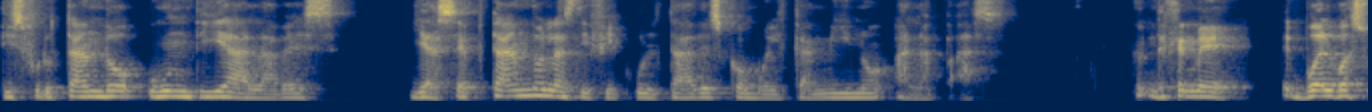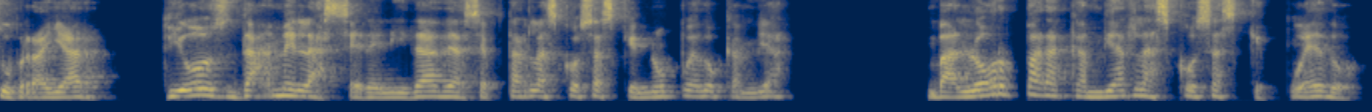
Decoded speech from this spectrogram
disfrutando un día a la vez y aceptando las dificultades como el camino a la paz. Déjenme, vuelvo a subrayar, Dios dame la serenidad de aceptar las cosas que no puedo cambiar, valor para cambiar las cosas que puedo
